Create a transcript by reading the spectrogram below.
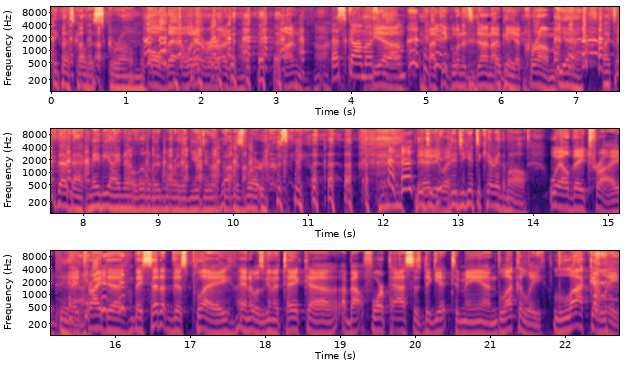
think that's called a scrum. Oh, that whatever. I'm, I'm A scum, a yeah. scrum. I think when it's done, I'd Okay. be a crumb. Yeah, I take that back. Maybe I know a little bit more than you do about this sport, Rosie. did you get, did you get to carry the ball? Well, they tried. Yeah. They tried to. They set up this play, and it was going to take uh, about four passes to get to me. And luckily, luckily,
